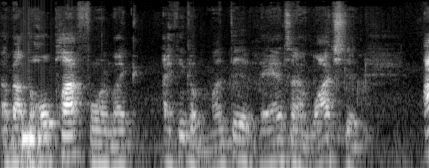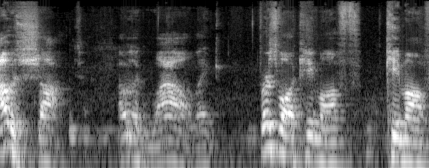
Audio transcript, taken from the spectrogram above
about the whole platform, like I think a month in advance, and I watched it. I was shocked. I was like, "Wow!" Like, first of all, it came off, came off,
